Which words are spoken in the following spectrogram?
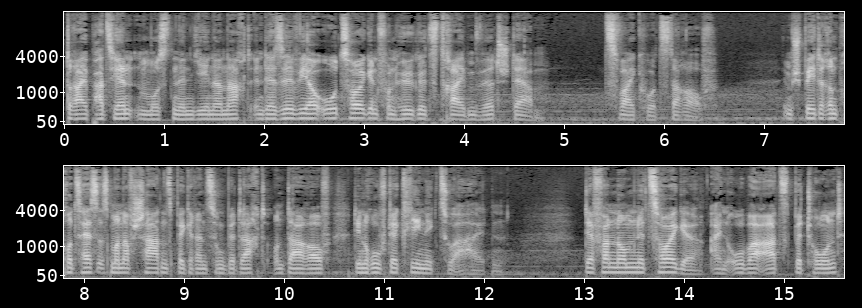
Drei Patienten mussten in jener Nacht, in der Silvia O. Zeugin von Högels Treiben wird, sterben. zwei kurz darauf. Im späteren Prozess ist man auf Schadensbegrenzung bedacht und darauf, den Ruf der Klinik zu erhalten. Der vernommene Zeuge, ein Oberarzt, betont,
